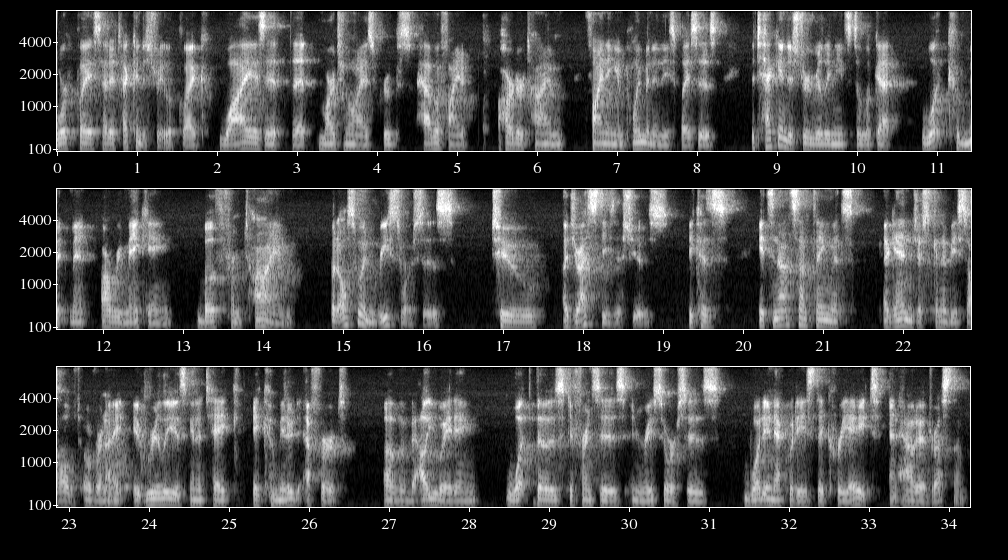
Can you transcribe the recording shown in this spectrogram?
workplace at a tech industry look like? Why is it that marginalized groups have a harder time finding employment in these places? The tech industry really needs to look at what commitment are we making, both from time, but also in resources to address these issues, because it's not something that's, again, just going to be solved overnight. It really is going to take a committed effort of evaluating what those differences in resources, what inequities they create, and how to address them.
